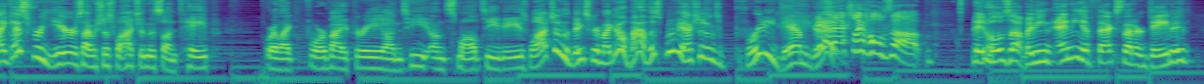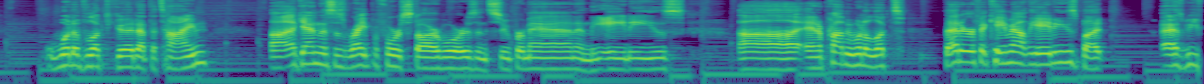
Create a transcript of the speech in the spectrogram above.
I guess for years I was just watching this on tape or like four by three on t on small TVs. Watching the big screen, I'm like, oh wow, this movie actually looks pretty damn good. Yeah, it actually holds up. It holds up. I mean, any effects that are dated would have looked good at the time. Uh, again, this is right before Star Wars and Superman in the 80s. Uh, and it probably would have looked better if it came out in the 80s, but as we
